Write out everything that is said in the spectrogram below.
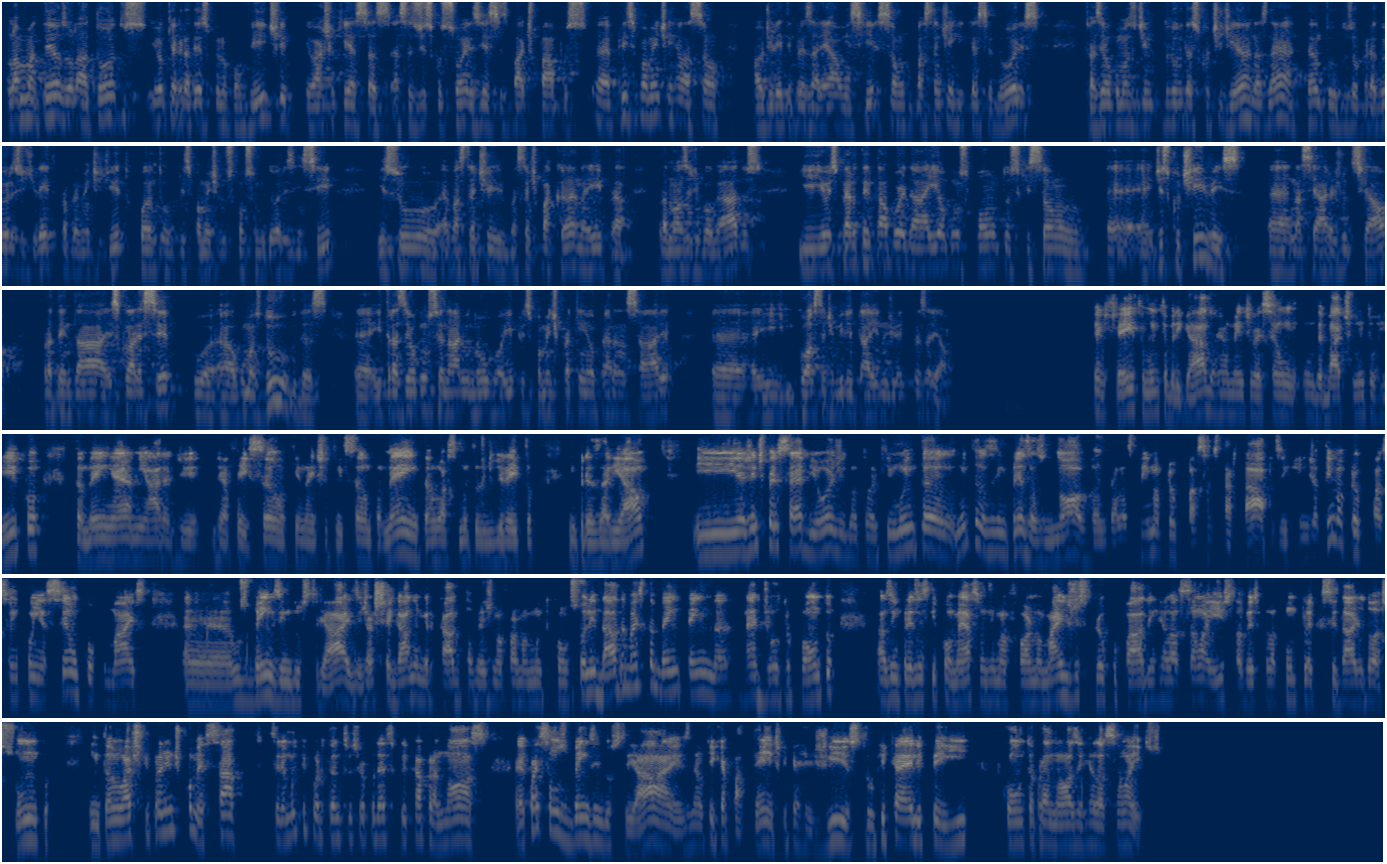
Olá, Matheus. Olá a todos. Eu que agradeço pelo convite. Eu acho que essas, essas discussões e esses bate-papos, é, principalmente em relação ao direito empresarial em si, eles são bastante enriquecedores. Trazer algumas dúvidas cotidianas, né, tanto dos operadores de direito propriamente dito, quanto principalmente dos consumidores em si. Isso é bastante, bastante bacana aí para nós advogados e eu espero tentar abordar aí alguns pontos que são é, é discutíveis é, na seara judicial para tentar esclarecer algumas dúvidas é, e trazer algum cenário novo aí, principalmente para quem opera nessa área é, e gosta de militar aí no direito empresarial. Perfeito, muito obrigado. Realmente vai ser um, um, debate muito rico. Também é a minha área de, de afeição aqui na instituição também, então gosto muito do direito empresarial. E a gente percebe hoje, doutor, que muita, muitas empresas novas, elas têm uma preocupação, startups, enfim, já tem uma preocupação em conhecer um pouco mais é, os bens industriais e já chegar no mercado talvez de uma forma muito consolidada, mas também tem, né, de outro ponto, as empresas que começam de uma forma mais despreocupada em relação a isso, talvez pela complexidade do assunto. Então, eu acho que para a gente começar, seria muito importante se o senhor pudesse explicar para nós é, quais são os bens industriais, né, o que, que é patente, o que, que é registro, o que, que a LPI conta para nós em relação a isso.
